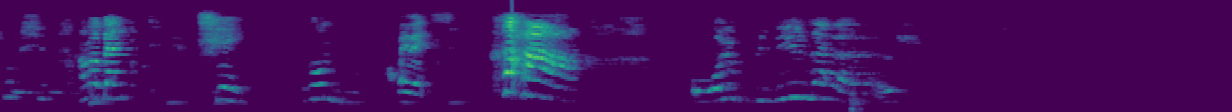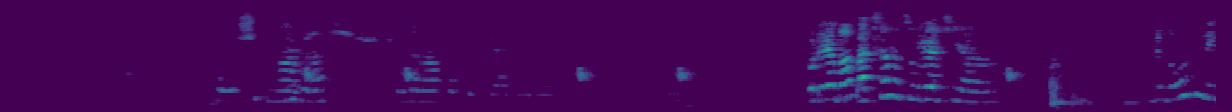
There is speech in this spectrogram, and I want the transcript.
çok şık. Ama ben şey, zombi. Evet. Oy bilirler. Şimdi ben sonra Oraya bak. Baksana Turaç ya. Ben onu bile.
